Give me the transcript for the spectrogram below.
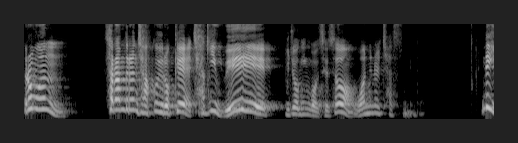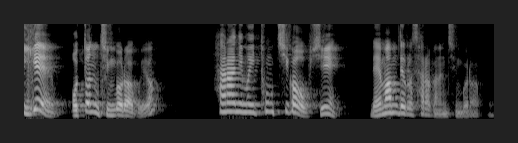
여러분 사람들은 자꾸 이렇게 자기 외부적인 것에서 원인을 찾습니다. 근데 이게 어떤 증거라고요? 하나님의 통치가 없이 내 마음대로 살아가는 증거라고요.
